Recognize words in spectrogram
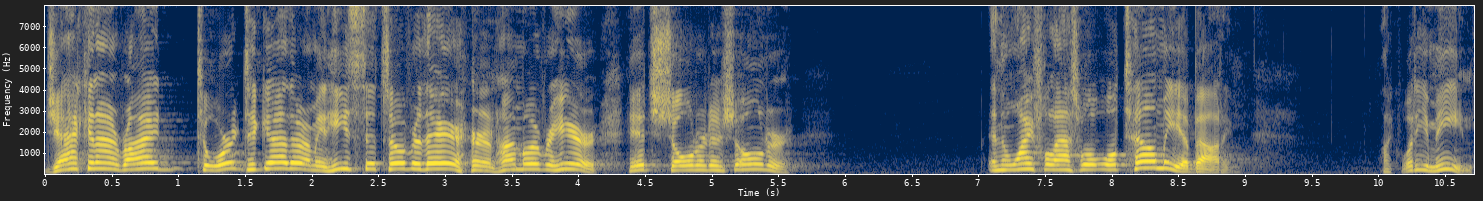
Jack and I ride to work together, I mean, he sits over there and I'm over here. It's shoulder to shoulder. And the wife will ask, Well, well tell me about him. Like, what do you mean?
